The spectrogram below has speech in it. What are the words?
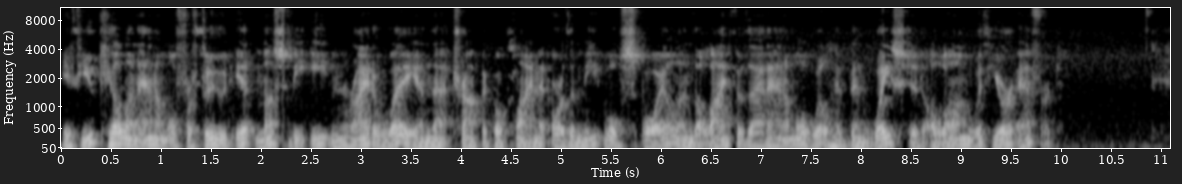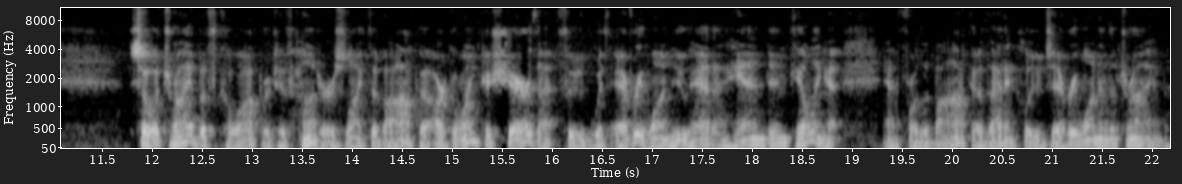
If you kill an animal for food, it must be eaten right away in that tropical climate or the meat will spoil and the life of that animal will have been wasted along with your effort. So a tribe of cooperative hunters like the Ba'Aka are going to share that food with everyone who had a hand in killing it. And for the Ba'Aka, that includes everyone in the tribe.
